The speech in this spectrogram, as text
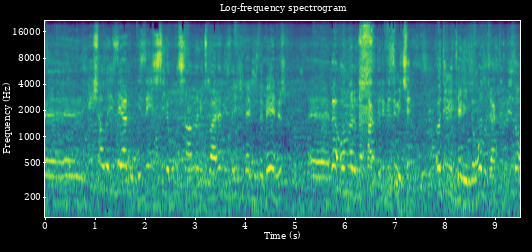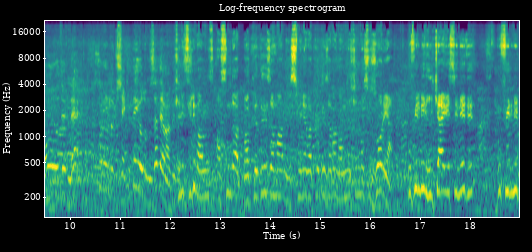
Ee, inşallah izleyen izleyicisiyle buluştuğu andan itibaren izleyicilerimiz de beğenir. Ee, ve onların da takdiri bizim için ödül niteliğinde olacaktır. Biz de o ödülle gururlu bir şekilde yolumuza devam ederiz. Şimdi film aslında bakıldığı zaman, ismine bakıldığı zaman anlaşılması zor ya. Bu filmin hikayesi nedir? Bu filmi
